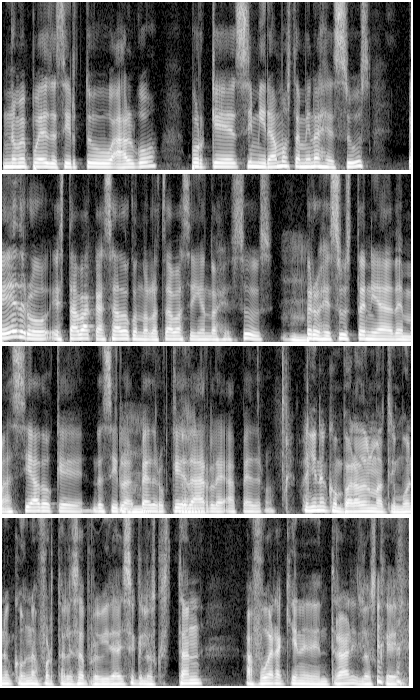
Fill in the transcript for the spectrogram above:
no me puedes decir tú algo. Porque si miramos también a Jesús, Pedro estaba casado cuando lo estaba siguiendo a Jesús, pero Jesús tenía demasiado que decirle a Pedro, que darle a Pedro. Alguien ha comparado el matrimonio con una fortaleza prohibida. Dice que los que están afuera quieren entrar y los que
